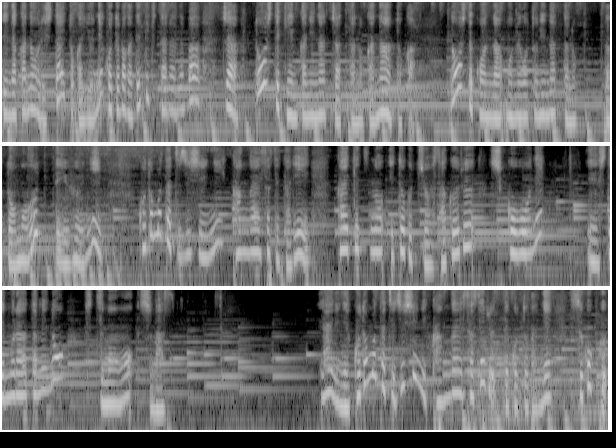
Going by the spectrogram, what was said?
で仲直りしたいとかいうね、言葉が出てきたらば、じゃあどうして喧嘩になっちゃったのかなとか、どうしてこんな揉め事になったの？だと思う？っていうふうに、子供たち自身に考えさせたり、解決の糸口を探る思考をね、えー、してもらうための質問をします。やはりね、子供たち自身に考えさせるってことがね、すごく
